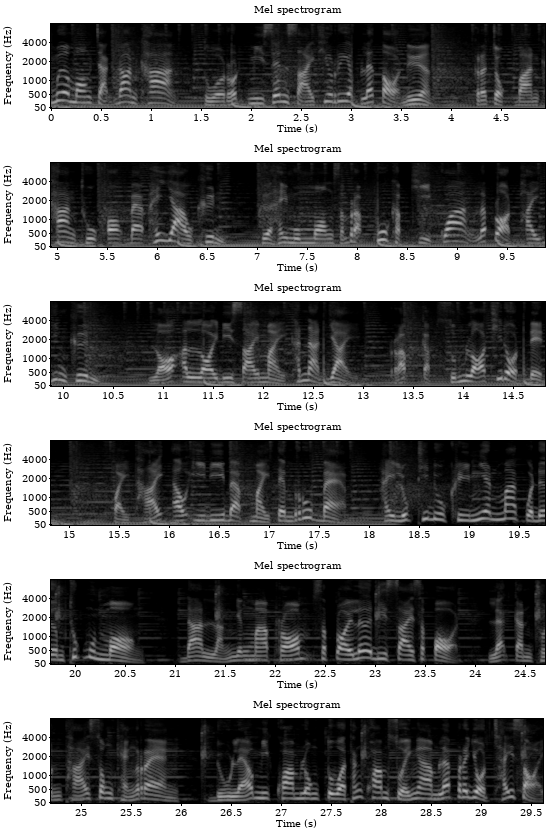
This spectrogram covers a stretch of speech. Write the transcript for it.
เมื่อมองจากด้านข้าง ตัวรถมีเส้นสายที่เรียบและต่อเนื่อง กระจกบานข้างถูกออกแบบให้ยาวขึ้น เพื่อให้มุมมองสำหรับผู้ขับขี่กว้างและปลอดภัยยิ่งขึ้นล้ออัลลอยดีไซน์ใหม่ขนาดใหญ่ รับกับซุ้มล้อที่โดดเด่น ไฟท้าย LED แบบใหม่เต็มรูปแบบ ให้ลุคที่ดูครีเมียนมากกว่าเดิมทุกมุมมอง ด้านหลังยังมาพร้อมสปอยเลอร์ดีไซน์สปอร์ต และกันชนท้ายทรงแข็งแรง ดูแล้วมีความลงตัวทั้งความสวยงามและประโยชน์ใช้สอย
